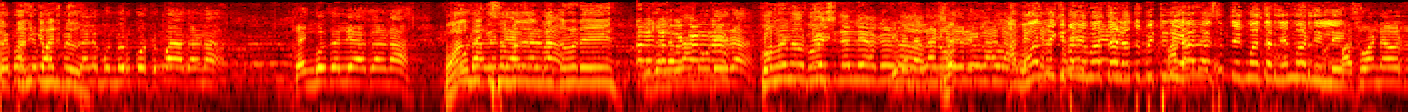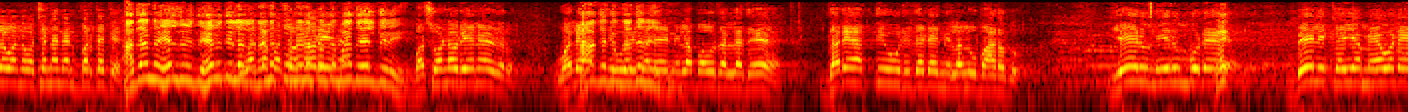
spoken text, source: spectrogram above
ಲೇಬರ್ ಡಿಪಾರ್ಟ್ಮೆಂಟ್ ಮುನ್ನೂರು ಕೋಟಿ ರೂಪಾಯಿ ಹಗರಣ. ಡೆಂಗೂದಲ್ಲಿ ಹಗರಣ. ವಾಲ್ಮೀಕಿ ಮಾತು ನೋಡಿ. ವಾಲ್ಮೀಕಿ ಬಗ್ಗೆ ಮಾತಾಡಿ ಅದು ಬಿಟ್ಟು ಯಾವ ಸಬ್ಜೆಕ್ಟ್ ಮಾತಾಡಿದ್ರೆ ಏನ್ ಮಾಡಿದೆ ಇಲ್ಲಿ? ಬಸವಣ್ಣ ಒಂದು ವಚನ ನೆನಪು ಬರ್ತೈತಿ. ಅದನ್ನ ಹೇಳುದಿಲ್ಲ ನೆನಪು ನೆನಪು ಅಂತ ಮಾತು ಹೇಳ್ತೀರಿ. ಬಸವಣ್ಣವ್ರು ಏನ್ ಹೇಳಿದ್ರು? ಒಲೆ ಉರಿದಡೆ. ನಿಲ್ಲಬಹುದಲ್ಲದೆ ದರೆ ಹತ್ತಿ ಉರಿದಡೆ ನಿಲ್ಲಲು ಬಾರದು ಏರು ನೀರುಂಬುಡೆ ಬೇಲಿ ಕೈಯ ಮೇವಡೆ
